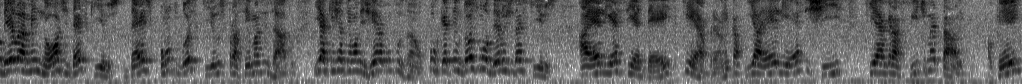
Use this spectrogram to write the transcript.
modelo é menor de 10 kg, 10.2 kg para ser mais exato. E aqui já tem uma ligeira confusão, porque tem dois modelos de 10 kg. A LSE 10, que é a branca, e a LSX, que é a grafite metálico, ok?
